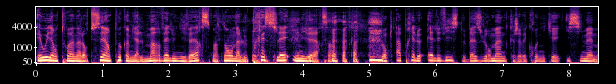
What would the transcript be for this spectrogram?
Et oui Antoine, alors tu sais, un peu comme il y a le Marvel Universe, maintenant on a le Presley Universe. hein. Donc après le Elvis de Baz Luhrmann que j'avais chroniqué ici même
